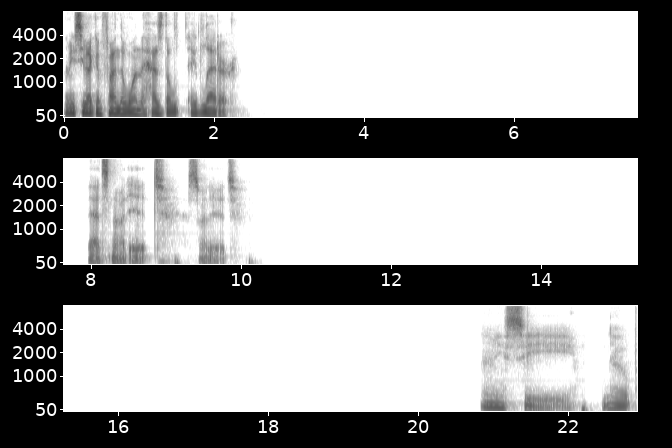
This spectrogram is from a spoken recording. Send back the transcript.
let me see if I can find the one that has the a letter. That's not it. That's not it. Let me see. Nope.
